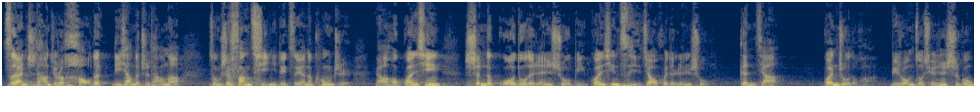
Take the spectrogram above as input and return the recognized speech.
自然职堂就是好的理想的职堂呢。总是放弃你对资源的控制，然后关心神的国度的人数比关心自己教会的人数更加关注的话，比如说我们做学生施工，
